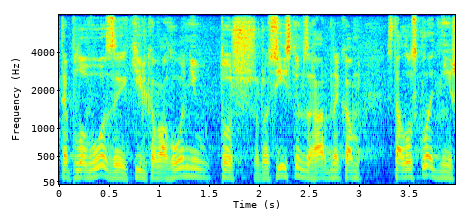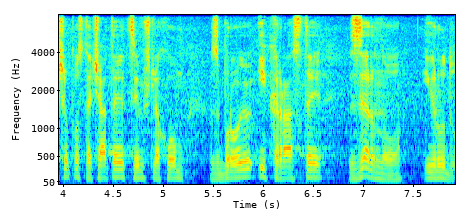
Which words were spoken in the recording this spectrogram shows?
тепловози, і кілька вагонів. Тож російським загарбникам стало складніше постачати цим шляхом зброю і красти зерно і руду.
